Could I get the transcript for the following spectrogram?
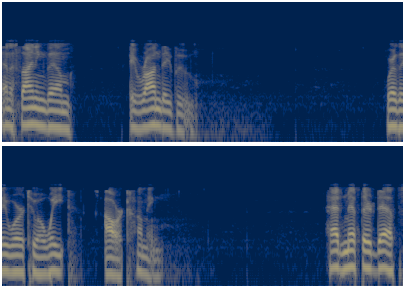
and assigning them a rendezvous where they were to await our coming had met their deaths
